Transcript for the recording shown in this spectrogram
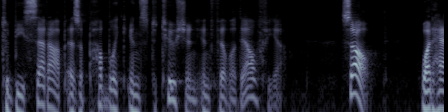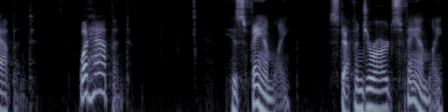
to be set up as a public institution in Philadelphia. So, what happened? What happened? His family, Stephen Girard's family,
